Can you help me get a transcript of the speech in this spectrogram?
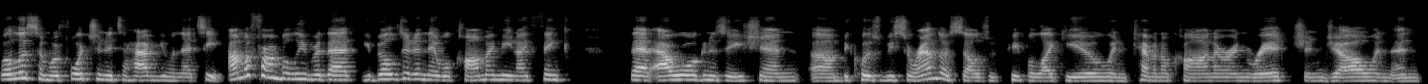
Well, listen, we're fortunate to have you in that seat. I'm a firm believer that you build it and they will come. I mean, I think that our organization, um, because we surround ourselves with people like you and Kevin O'Connor and Rich and Joe and and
